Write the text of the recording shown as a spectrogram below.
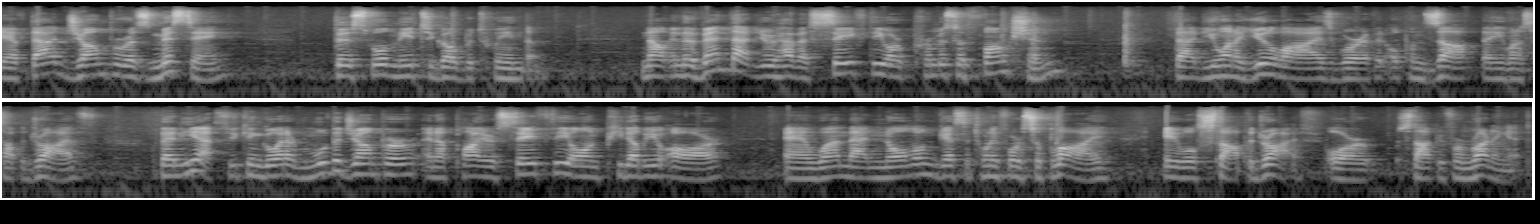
If that jumper is missing this will need to go between them. Now in the event that you have a safety or permissive function that you want to utilize where if it opens up then you want to stop the drive then yes, you can go ahead and remove the jumper and apply your safety on PWR and when that no longer gets the 24 supply, it will stop the drive or stop you from running it.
